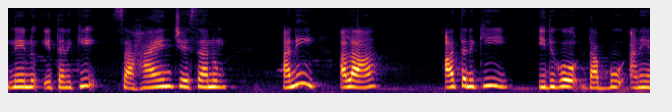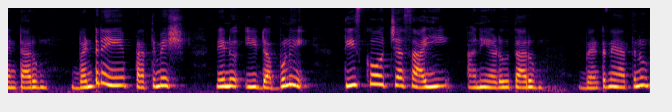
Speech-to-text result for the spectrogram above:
నేను ఇతనికి సహాయం చేశాను అని అలా అతనికి ఇదిగో డబ్బు అని అంటారు. వెంటనే ప్రతిమేష్ నేను ఈ డబ్బుని తీసుకోవచ్చా సాయి? అని అడుగుతారు. వెంటనే అతను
